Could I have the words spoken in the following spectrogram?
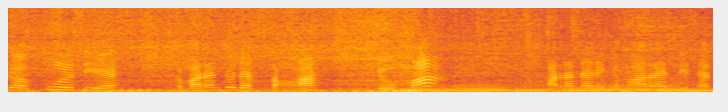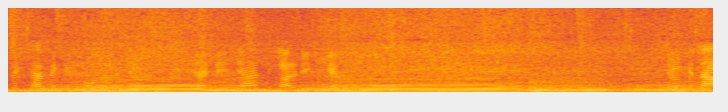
udah full sih ya. Kemarin tuh udah setengah Cuma karena dari kemarin di setting-settingin mulu cuy Jadinya tinggal dikit. Yuk kita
